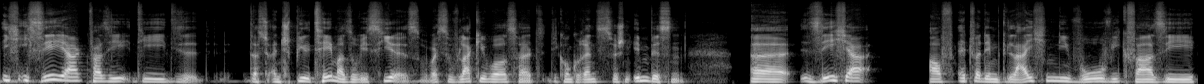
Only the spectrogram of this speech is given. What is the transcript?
ich, ich sehe ja quasi die, diese, das ein Spielthema, so wie es hier ist, wobei Souvlaki Wars halt die Konkurrenz zwischen Imbissen, äh, sehe ich ja auf etwa dem gleichen Niveau wie quasi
